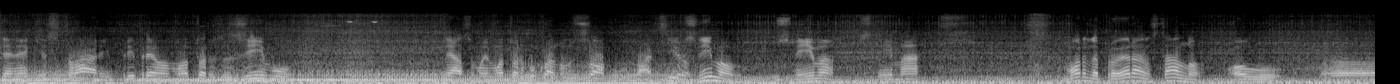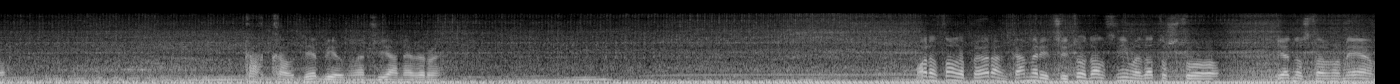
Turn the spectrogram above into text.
te neke stvari pripremamo motor za zimu. Ja sam moj motor bukvalno u sobu ubacio snimao snima snima. Moram da proveravam stalno ovu uh, kakav debil znači ja ne verujem moram stalno da proveravam kamericu i to da li snima zato što jednostavno nemam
